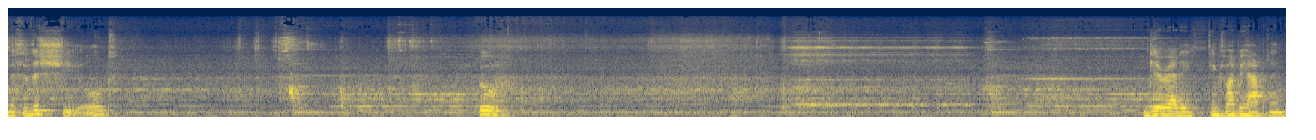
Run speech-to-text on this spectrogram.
This is the shield. Oof. Get ready. Things might be happening.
